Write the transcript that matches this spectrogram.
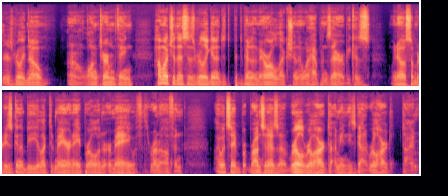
There's really no, I don't know, long term thing. How much of this is really going to depend on the mayoral election and what happens there? Because we know somebody's going to be elected mayor in April and or May with the runoff, and I would say Bronson has a real, real hard time. I mean, he's got a real hard time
